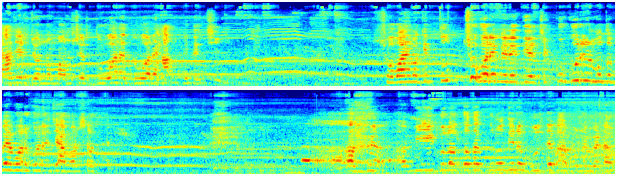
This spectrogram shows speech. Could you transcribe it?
কাজের জন্য মানুষের দুয়ারে দুয়ারে হাত পেতেছি। সবাই আমাকে তুচ্ছ করে ফেলে দিয়েছে, কুকুরের মতো ব্যবহার করেছে আমার সাথে। আমি এইগুলো কথা কোনোদিনও বুঝতে পারব না, ম্যাডাম।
